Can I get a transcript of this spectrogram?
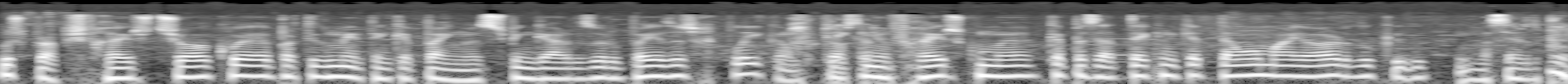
os próprios ferreiros de Chokwe, a partir do momento em que apanham as espingardas europeias, as replicam, porque eles tinham ferreiros com uma capacidade técnica tão maior do que uma série de Uhum.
